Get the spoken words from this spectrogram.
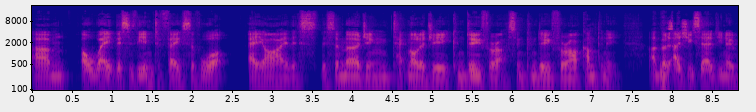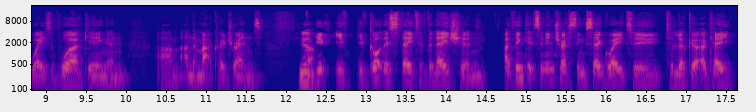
um, oh wait, this is the interface of what AI, this this emerging technology, can do for us and can do for our company. Um, but as you said, you know, ways of working and um, and the macro trends. Yeah. You've, you've you've got this state of the nation. I think it's an interesting segue to to look at okay,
